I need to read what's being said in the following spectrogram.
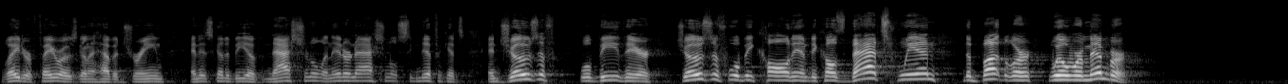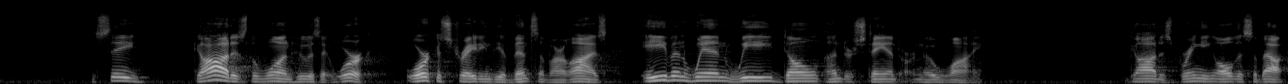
Later, Pharaoh is going to have a dream, and it's going to be of national and international significance. And Joseph will be there. Joseph will be called in because that's when the butler will remember. You see, God is the one who is at work orchestrating the events of our lives, even when we don't understand or know why. God is bringing all this about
